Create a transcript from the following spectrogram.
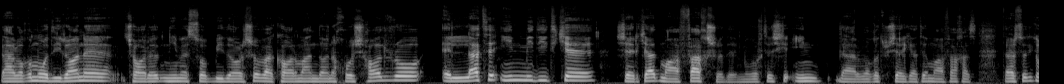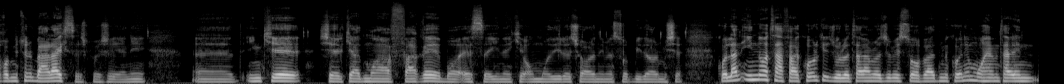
در واقع مدیران چهار نیم صبح بیدار شد و کارمندان خوشحال رو علت این می‌دید که شرکت موفق شده. میگفتش که این در واقع تو شرکت موفق هست. در صورتی که خب می‌تونه برعکسش باشه یعنی اینکه شرکت موفقه باعث اینه که اون مدیر چهار نیمه صبح بیدار میشه. کلا این نوع تفکر که جلوتر هم راجع بهش صحبت می‌کنیم مهمترین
